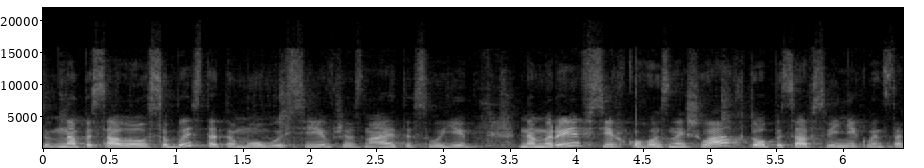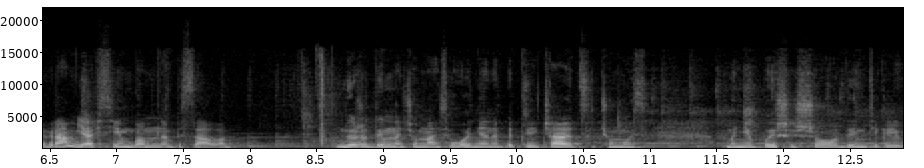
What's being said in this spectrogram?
написала особисто, тому ви всі вже знаєте свої номери. Всіх, кого знайшла, хто писав свій нік в інстаграм, я всім вам написала. Дуже дивно, що в нас сьогодні не підключаються чомусь. Мені пише, що один тільки,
